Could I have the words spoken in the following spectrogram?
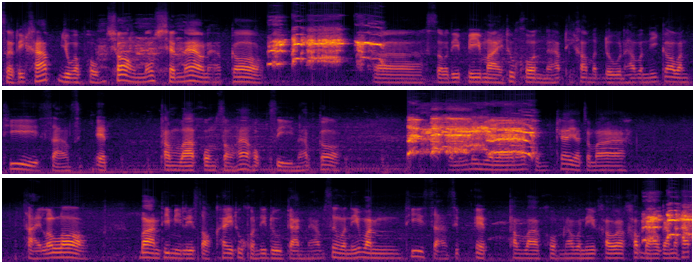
สวัสดีครับ อยู่กับผมช่อง m o s Channel นะครับ ก็สวัสดีปีใหม่ทุกคนนะครับที่เข้ามาดูนะครับ วันนี้ก็วันที่ 31ธันวาคม 2564 นะครับ ก็ วันนี้ไม่มีอะไรนะผมแค่อยากจะมาถ่ายล่อๆ บ้านที่มีรีสอร์ทให้ทุกคนได้ดูกันนะครับ ซึ่งวันนี้วันที่ 31ธันวาคมนะ วันนี้เขาก็เข้าดาวกันนะครับ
